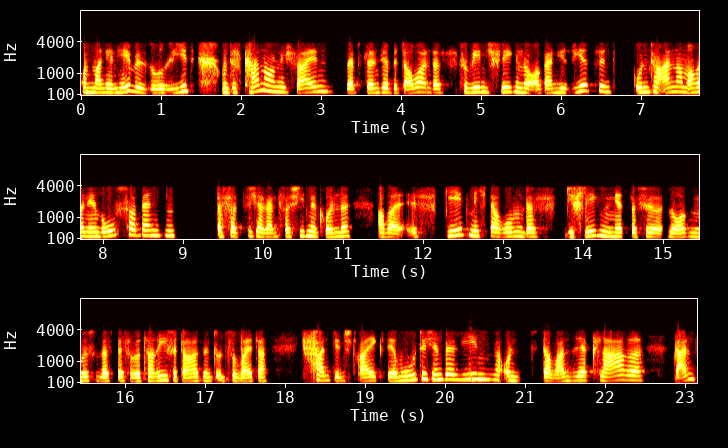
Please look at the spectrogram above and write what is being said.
und man den Hebel so sieht. Und es kann auch nicht sein, selbst wenn wir bedauern, dass zu wenig Pflegende organisiert sind, unter anderem auch in den Berufsverbänden. Das hat sicher ganz verschiedene Gründe. Aber es geht nicht darum, dass die Pflegenden jetzt dafür sorgen müssen, dass bessere Tarife da sind und so weiter. Ich fand den Streik sehr mutig in Berlin mhm. und da waren sehr klare, ganz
